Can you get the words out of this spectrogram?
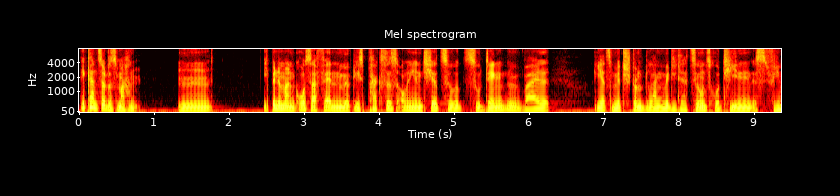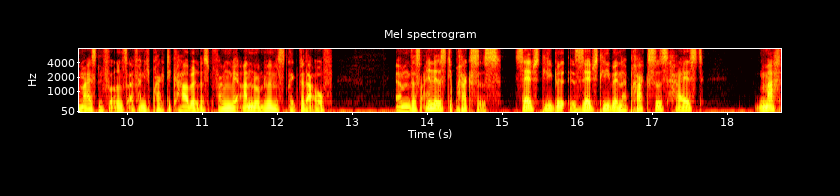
Wie kannst du das machen? Hm, ich bin immer ein großer Fan, möglichst praxisorientiert zu, zu denken, weil jetzt mit stundenlangen Meditationsroutinen ist für die meisten von uns einfach nicht praktikabel. Das fangen wir an und hören es direkt wieder auf. Ähm, das eine ist die Praxis. Selbstliebe, Selbstliebe in der Praxis heißt, mach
